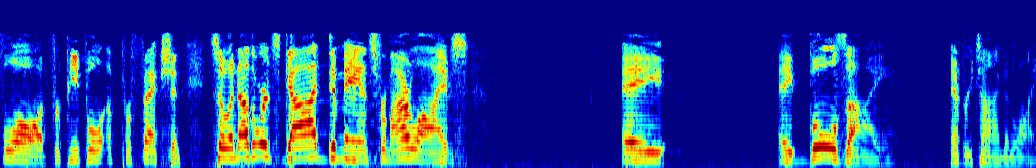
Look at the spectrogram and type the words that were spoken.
flawed, for people of perfection. So, in other words, God demands from our lives a, a bullseye every time in life.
